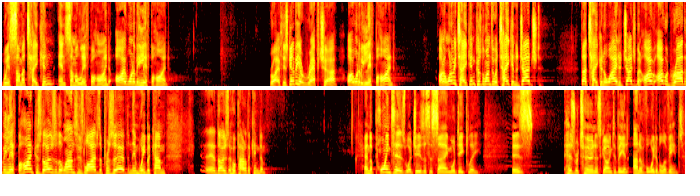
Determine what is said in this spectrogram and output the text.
where some are taken and some are left behind, I want to be left behind. Right? If there's going to be a rapture, I want to be left behind. I don't want to be taken because the ones who are taken are judged. They're taken away to judgment. I, I would rather be left behind because those are the ones whose lives are preserved, and then we become uh, those who are part of the kingdom. And the point is, what Jesus is saying more deeply is his return is going to be an unavoidable event.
